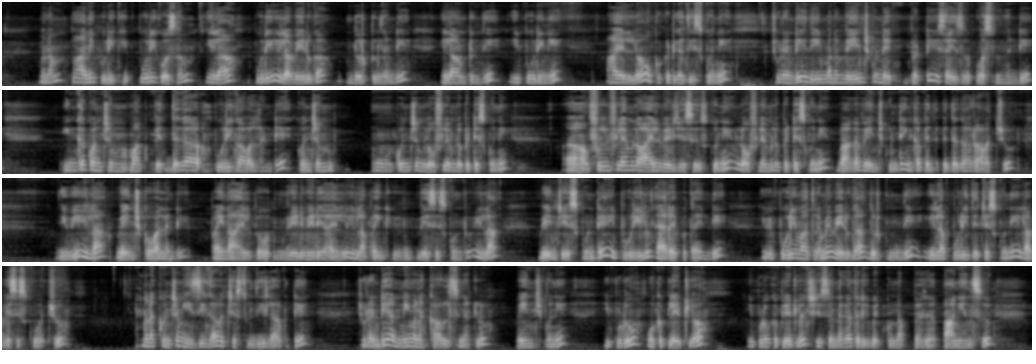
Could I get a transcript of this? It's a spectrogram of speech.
మనం పానీపూరికి పూరి కోసం ఇలా పూరి ఇలా వేరుగా దొరుకుతుందండి. ఇలా ఉంటుంది. ఈ పూరిని ఆయిల్లో ఒక్కొక్కటిగా తీసుకొని చూడండి ఇది మనం వేయించుకునే బట్టి సైజు వస్తుందండి. ఇంకా కొంచెం మాకు పెద్దగా పూరి కావాలంటే కొంచెం కొంచెం లో ఫ్లేమ్లో పెట్టేసుకొని ఫుల్ ఫ్లేమ్లో ఆయిల్ వేడి చేసేసుకొని లో ఫ్లేమ్లో పెట్టేసుకొని బాగా వేయించుకుంటే ఇంకా పెద్ద పెద్దగా రావచ్చు. ఇవి ఇలా వేయించుకోవాలండి. పైన ఆయిల్ పో- వేడి వేడి ఆయిల్ ఇలా పైకి వేసేసుకుంటూ ఇలా వేయించేసుకుంటే ఈ పూరీలు తయారైపోతాయండి. ఇవి పూరి మాత్రమే వేరుగా దొరుకుతుంది. ఇలా పూరీ తెచ్చేసుకొని ఇలా వేసేసుకోవచ్చు. మనకు కొంచెం ఈజీగా వచ్చేస్తుంది ఇలా ఉంటే. చూడండి అన్నీ మనకు కావలసినట్లు వేయించుకొని ఇప్పుడు ఒక ప్లేట్లో ఇప్పుడు ఒక ప్లేట్లో చి- సన్నగా తరిగి పెట్టుకున్న ప- ఆనియన్స్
